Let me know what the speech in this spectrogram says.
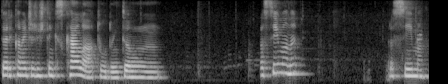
teoricamente a gente tem que escalar tudo, então... Pra cima, né? Pra cima.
